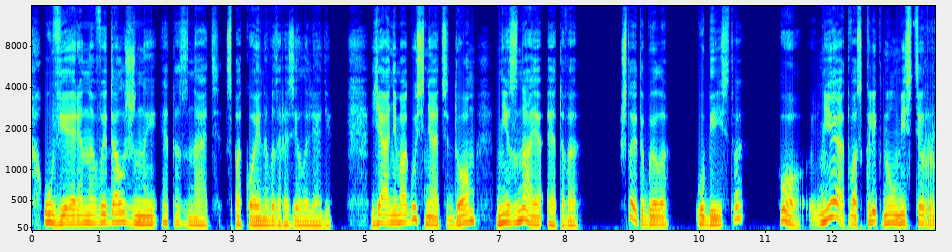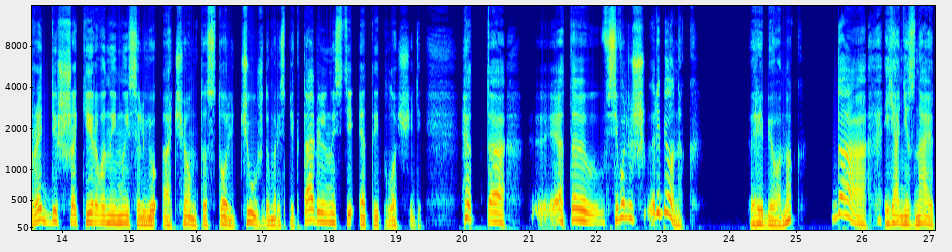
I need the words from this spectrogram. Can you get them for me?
— Уверенно, вы должны это знать, — спокойно возразила леди. Я не могу снять дом, не зная этого. Что это было? Убийство? «О, нет!» — воскликнул мистер Редди, шокированный мыслью о чем-то столь чуждом респектабельности этой площади. «Это... это всего лишь ребенок». «Ребенок?» «Да, я не знаю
